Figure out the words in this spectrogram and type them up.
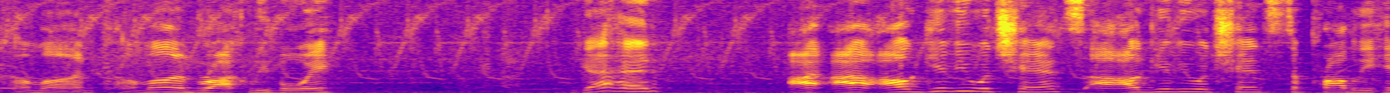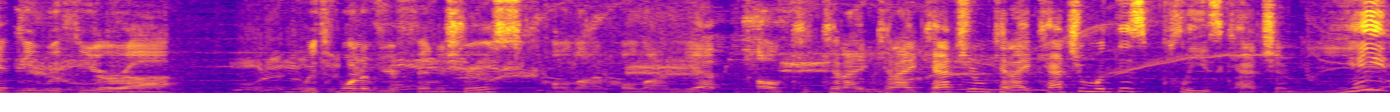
Come on, come on, Broccoli boy. Go ahead. I, I will give you a chance. I'll give you a chance to probably hit me with your uh with one of your finishers. Hold on, hold on. Yep. Oh, okay, can I can I catch him? Can I catch him with this? Please catch him. Yeet.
